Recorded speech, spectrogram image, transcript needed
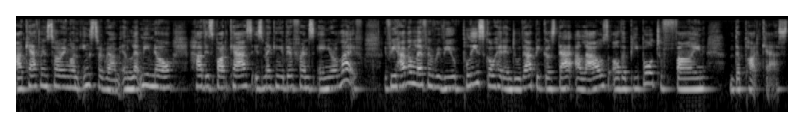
uh, Catherine Storing on Instagram and let me know how this podcast is making a difference in your life. If you haven't left a review, please go ahead and do that because that allows other people to find the podcast.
